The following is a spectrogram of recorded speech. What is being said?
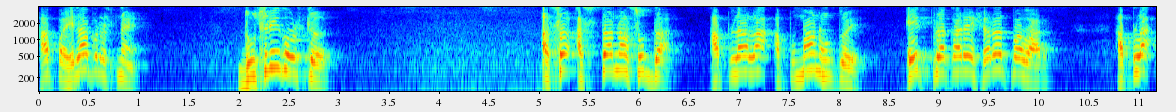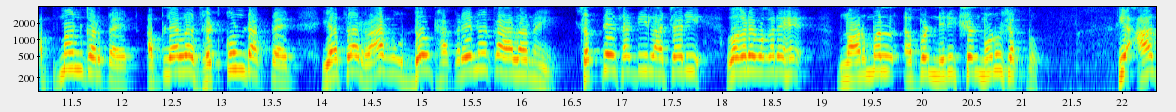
हा पहिला प्रश्न आहे. दुसरी गोष्ट असं असतानासुद्धा आपल्याला अपमान होतोय. एक प्रकारे शरद पवार आपला अपमान करतायत आपल्याला झटकून टाकतायत याचा राग उद्धव ठाकरेंना का आला नाही? सत्तेसाठी लाचारी वगैरे वगैरे हे नॉर्मल आपण निरीक्षण म्हणू शकतो. की आज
